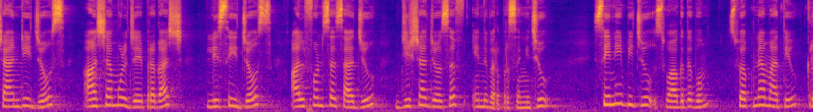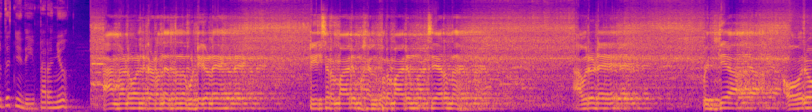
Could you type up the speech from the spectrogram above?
ഷാൻഡി ജോസ് ആശാമോൾ ജയപ്രകാശ് ലിസി ജോസ് അൽഫോൺസ സാജു ജിഷ ജോസഫ് എന്നിവർ പ്രസംഗിച്ചു. സിനി ബിജു സ്വാഗതവും സ്വപ്ന മാത്യു കൃതജ്ഞതയും പറഞ്ഞു. ആ അംഗൻവാടിയിൽ കടന്നെത്തുന്ന കുട്ടികളെ ടീച്ചർമാരും ഹെൽപ്പർമാരും ചേർന്ന് അവരുടെ വിദ്യ ഓരോ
